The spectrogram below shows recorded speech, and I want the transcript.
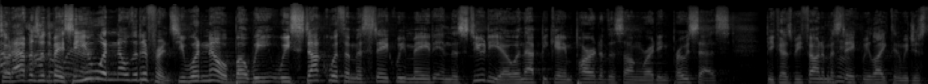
so it happens with the bass. So you wouldn't know the difference. You wouldn't know. But we we stuck with a mistake we made in the studio, and that became part of the songwriting process because we found a mm-hmm. mistake we liked and we just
